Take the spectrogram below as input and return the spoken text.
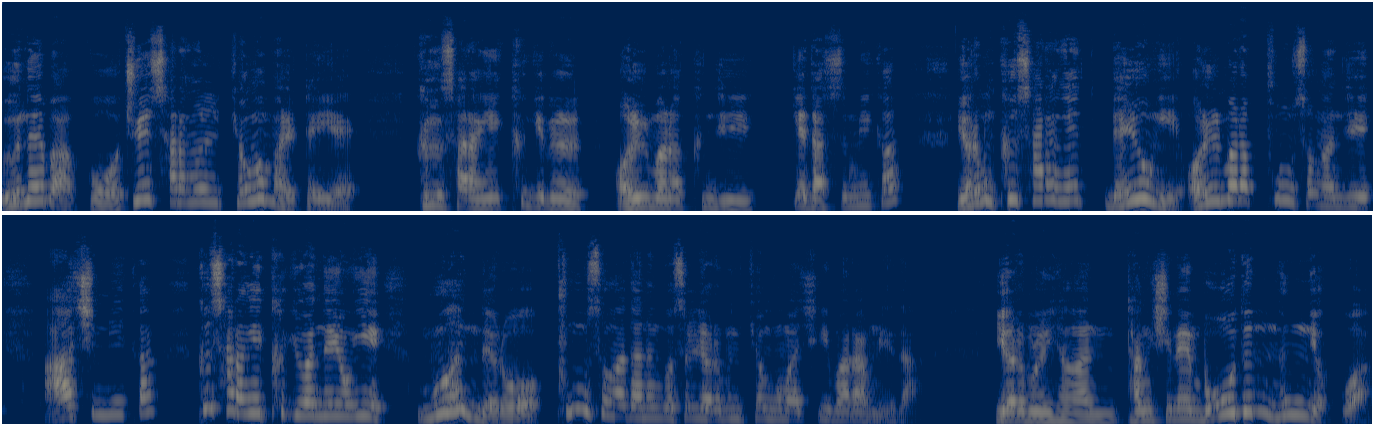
은혜 받고 주의 사랑을 경험할 때에 그 사랑의 크기를 얼마나 큰지 깨닫습니까? 여러분 그 사랑의 내용이 얼마나 풍성한지 아십니까? 그 사랑의 크기와 내용이 무한대로 풍성하다는 것을 여러분 경험하시기 바랍니다. 여러분을 향한 당신의 모든 능력과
